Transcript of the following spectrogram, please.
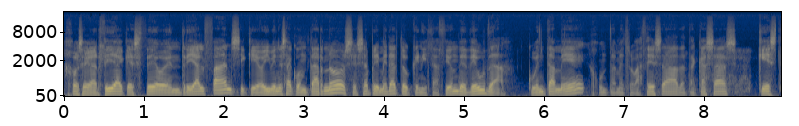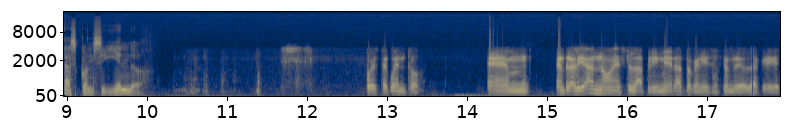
José García, que es CEO en Realfans y que hoy vienes a contarnos esa primera tokenización de deuda. Cuéntame, junto a Metrobacesa, Datacasas, ¿qué estás consiguiendo? Pues te cuento. Em, en realidad no es la primera tokenización de deuda que,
